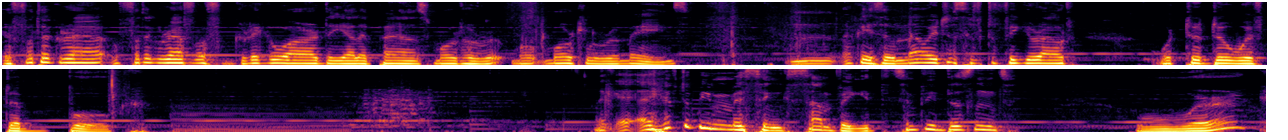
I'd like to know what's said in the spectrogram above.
a photograph photograph of Gregoire d'Alepin's mortal, mortal remains. Mm, okay, so now I just have to figure out what to do with the book. Like, I, I have to be missing something. It simply doesn't work.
